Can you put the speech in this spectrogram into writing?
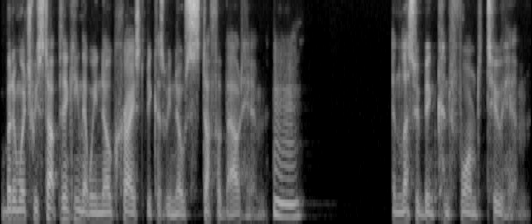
but in which we stop thinking that we know Christ because we know stuff about him, mm. unless we've been conformed to him.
